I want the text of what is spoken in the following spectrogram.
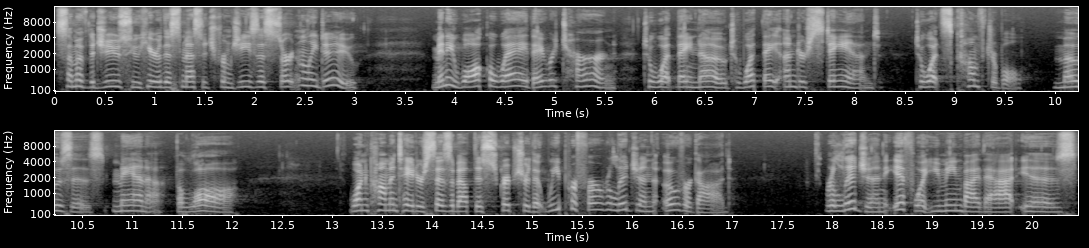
Some of the Jews who hear this message from Jesus certainly do. Many walk away, they return to what they know, to what they understand, to what's comfortable Moses, manna, the law. One commentator says about this scripture that we prefer religion over God. Religion, if what you mean by that is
